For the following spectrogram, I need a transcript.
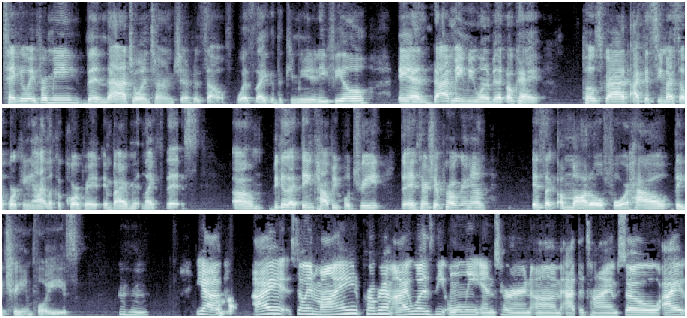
takeaway for me than the actual internship itself was like the community feel. And that made me want to be like, okay, post grad, I could see myself working at like a corporate environment like this. Um, because I think how people treat the internship program is like a model for how they treat employees. Mm-hmm. Yeah. I so in my program, I was the only intern um, at the time, so I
